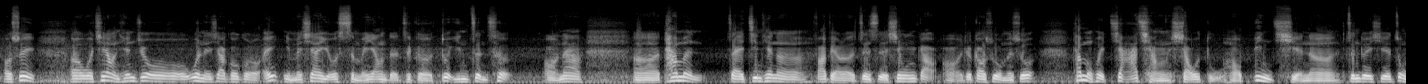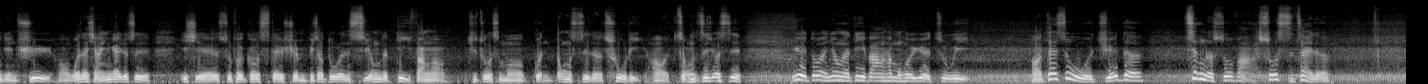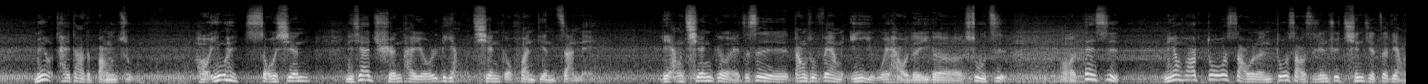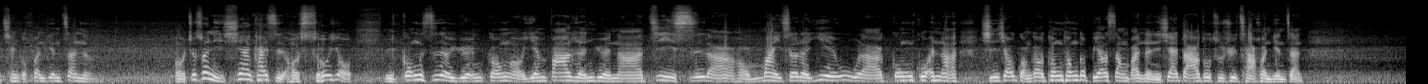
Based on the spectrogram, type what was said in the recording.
哦，所以呃，我前两天就问了一下 Google，哎，你们现在有什么样的这个对应政策？哦，那呃，他们。在今天呢，发表了正式的新闻稿哦，就告诉我们说他们会加强消毒哈，并且呢，针对一些重点区域哦，我在想应该就是一些 Super Go Station 比较多人使用的地方哦，去做什么滚动式的处理哈。总之就是越多人用的地方，他们会越注意哦。但是我觉得这样的说法，说实在的，没有太大的帮助。好，因为首先你现在全台有两千个换电站呢。两千个哎，这是当初非常引以为豪的一个数字哦。但是你要花多少人、多少时间去清洁这两千个换电站呢？哦，就算你现在开始哦，所有你公司的员工哦、研发人员啊、技师啦、哦卖车的业务啦、公关啊、行销广告，通通都不要上班了。你现在大家都出去插换电站。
